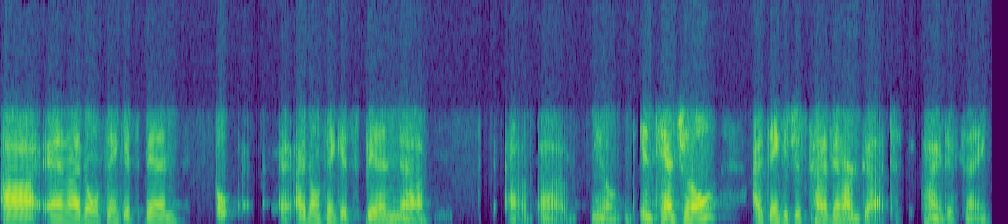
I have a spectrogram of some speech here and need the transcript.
uh, and I don't think it's been. Oh, I don't think it's been, uh, uh, uh, you know, intentional. I think it's just kind of in our gut, kind of thing.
